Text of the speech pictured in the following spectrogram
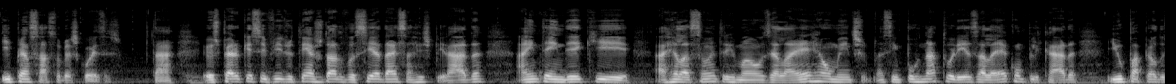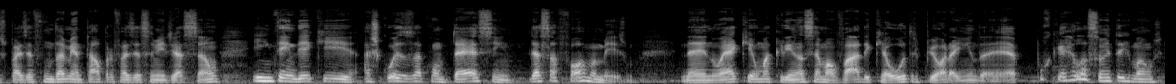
e pensar sobre as coisas tá? Eu espero que esse vídeo tenha ajudado você a dar essa respirada, a entender que a relação entre irmãos, ela é realmente, assim, por natureza, ela é complicada e o papel dos pais é fundamental para fazer essa mediação e entender que as coisas acontecem dessa forma mesmo. Né? Não é que uma criança é malvada e que a outra é pior ainda, é porque é relação entre irmãos.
